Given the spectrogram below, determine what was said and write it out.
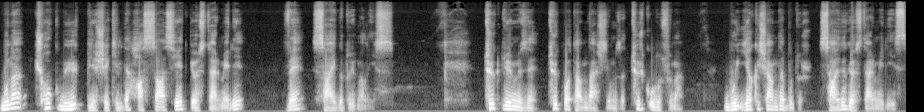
Buna çok büyük bir şekilde hassasiyet göstermeli ve saygı duymalıyız. Türklüğümüze, Türk vatandaşlığımıza, Türk ulusuna bu yakışan da budur. Saygı göstermeliyiz.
